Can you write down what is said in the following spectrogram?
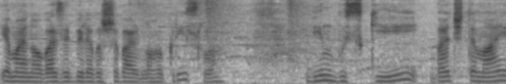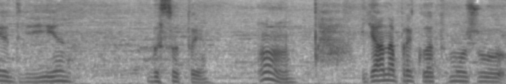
Я маю на увазі біля вишивального крісла. Він вузький, бачите, має дві висоти. М. Я, наприклад, можу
